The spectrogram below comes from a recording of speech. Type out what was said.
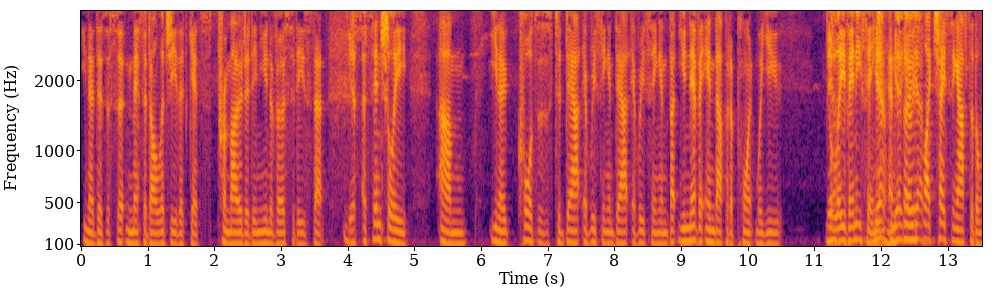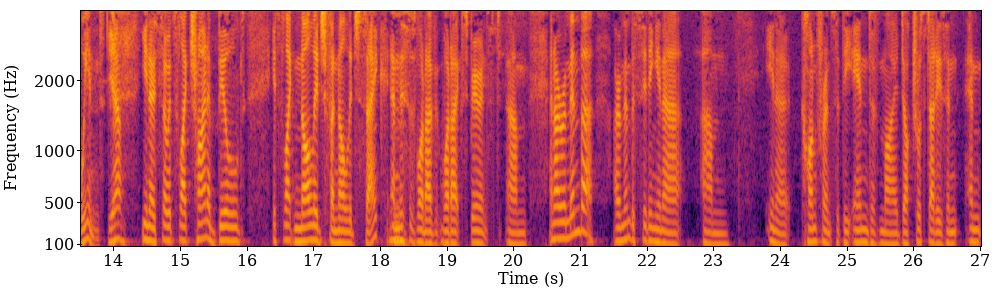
you know there's a certain methodology that gets promoted in universities that Yes. essentially um, you know causes us to doubt everything and doubt everything, and but you never end up at a point where you Yeah. believe anything, Yeah, and yeah, so it's like chasing after the wind. Yeah. you know, so it's like trying to build. It's like knowledge for knowledge's sake, and this is what I've what I experienced. Um, and I remember, I remember sitting in a um, in a conference at the end of my doctoral studies, and and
